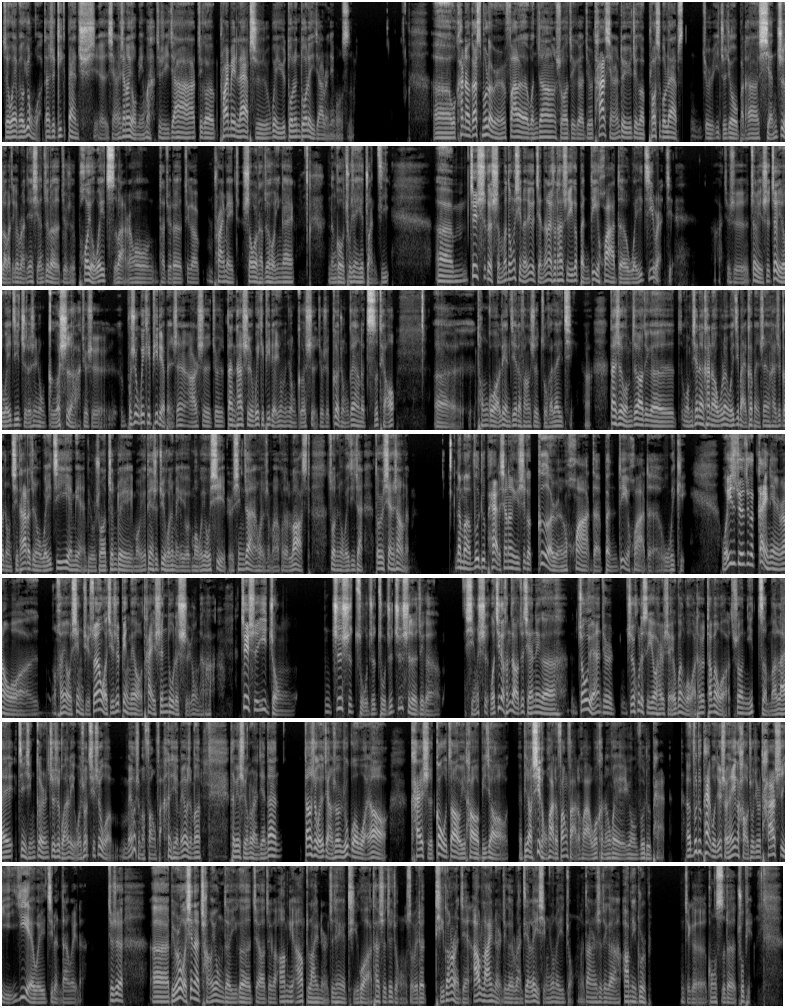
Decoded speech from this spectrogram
所以我也没有用过。但是 Geekbench 显然相当有名嘛，就是一家这个 Primate Labs 是位于多伦多的一家软件公司。呃，我看到 Gus Muller 本人发了文章，说这个就是他显然对于这个 Plausible Labs 就是一直就把它闲置了，把这个软件闲置了，就是颇有微词吧。然后他觉得这个 Primate 收了它之后，应该能够出现一些转机。嗯，这是个什么东西呢？这个简单来说，它是一个本地化的维基软件。啊，就是这里是这里的维基指的是那种格式啊，就是不是 Wikipedia 本身，而是就是但它是 Wikipedia 用的那种格式，就是各种各样的词条，呃，通过链接的方式组合在一起啊。但是我们知道这个，我们现在看到无论维基百科本身，还是各种其他的这种维基页面，比如说针对某一个电视剧或者每个游某个游戏，比如星战或者什么或者 Lost 做那种维基站，都是线上的。那么 Voodoo Pad 相当于是个个人化的本地化的 Wiki，我一直觉得这个概念让我很有兴趣，虽然我其实并没有太深度的使用它哈。这是一种知识组织组织知识的这个形式。我记得很早之前那个周元，就是知乎的 CEO 还是谁问过我，他说他问我说你怎么来进行个人知识管理？我说其实我没有什么方法，也没有什么特别使用的软件，但。当时我就讲说，如果我要开始构造一套比较比较系统化的方法的话，我可能会用 Voodoo Pad。呃，Voodoo Pad 我觉得首先一个好处就是它是以页为基本单位的，就是呃，比如说我现在常用的一个叫这个 Omni Outliner，之前也提过啊，它是这种所谓的提纲软件 Outliner 这个软件类型中的一种，那当然是这个 Omni Group 这个公司的出品。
